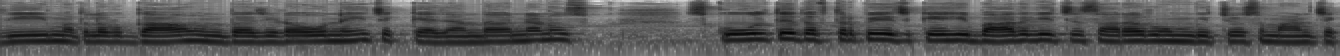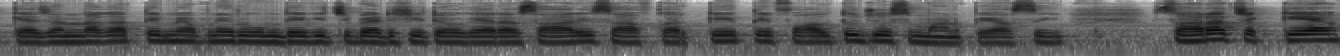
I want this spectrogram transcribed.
ਵੀ ਮਤਲਬ ਗਾਹ ਹੁੰਦਾ ਜਿਹੜਾ ਉਹ ਨਹੀਂ ਚੱਕਿਆ ਜਾਂਦਾ। ਇਹਨਾਂ ਨੂੰ ਸਕੂਲ ਤੇ ਦਫ਼ਤਰ ਭੇਜ ਕੇ ਹੀ ਬਾਅਦ ਵਿੱਚ ਸਾਰਾ ਰੂਮ ਵਿੱਚੋਂ ਸਮਾਨ ਚੱਕਿਆ ਜਾਂਦਾਗਾ ਤੇ ਮੈਂ ਆਪਣੇ ਰੂਮ ਦੇ ਵਿੱਚ ਬੈੱਡ ਸ਼ੀਟ ਵਗੈਰਾ ਸਾਰੀ ਸਾਫ਼ ਕਰਕੇ ਤੇ ਫालतू ਜੋ ਸਮਾਨ ਪਿਆ ਸੀ, ਸਾਰਾ ਚੱਕਿਆ।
